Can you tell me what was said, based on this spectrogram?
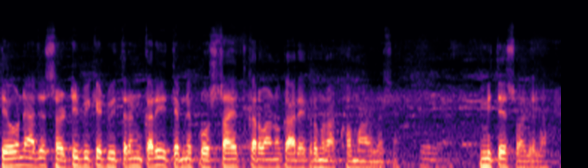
તેઓને આજે સર્ટિફિકેટ વિતરણ કરી તેમને પ્રોત્સાહિત કરવાનો કાર્યક્રમ રાખવામાં આવેલો છે. મિતેશ વાઘેલા.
